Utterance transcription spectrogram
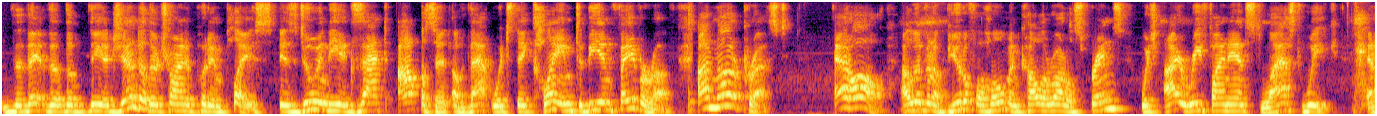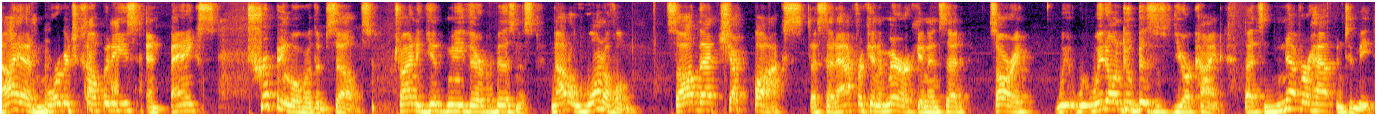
The, the, the, the agenda they're trying to put in place is doing the exact opposite of that which they claim to be in favor of. I'm not oppressed at all. I live in a beautiful home in Colorado Springs, which I refinanced last week. And I had mortgage companies and banks tripping over themselves trying to give me their business. Not a one of them saw that check box that said African American and said, sorry, we, we don't do business with your kind. That's never happened to me.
